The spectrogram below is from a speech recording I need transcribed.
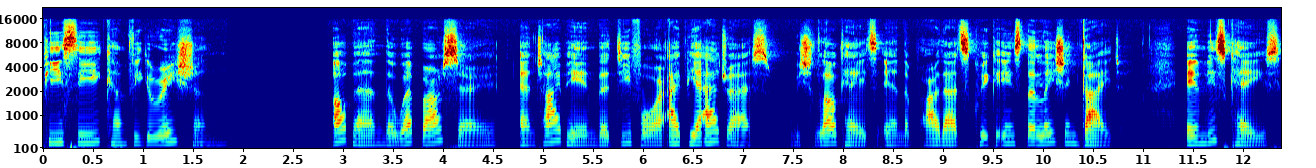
PC configuration. Open the web browser and type in the default IP address which locates in the product's quick installation guide. In this case,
